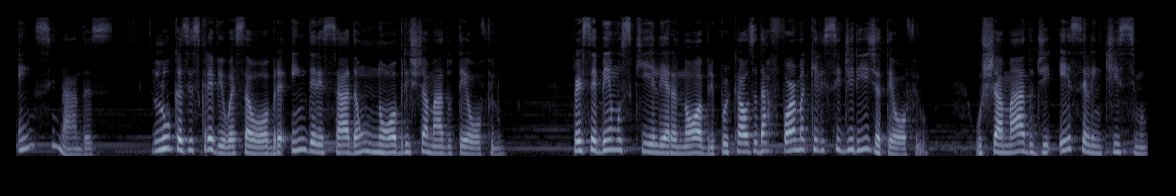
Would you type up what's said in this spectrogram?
ensinadas. Lucas escreveu essa obra endereçada a um nobre chamado Teófilo. Percebemos que ele era nobre por causa da forma que ele se dirige a Teófilo. O chamado de Excelentíssimo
